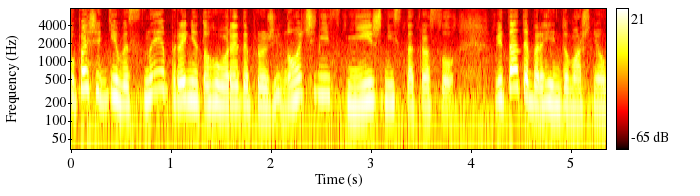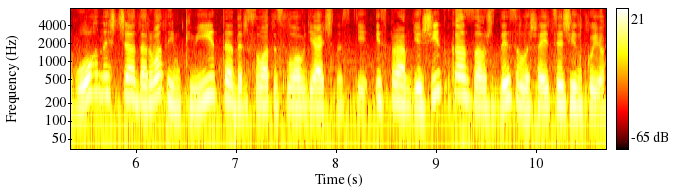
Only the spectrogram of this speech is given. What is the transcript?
У перші дні весни прийнято говорити про жіночність, ніжність та красу, вітати берегінь домашнього вогнища, дарувати їм квіти, адресувати слова вдячності. І справді жінка завжди залишається жінкою,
